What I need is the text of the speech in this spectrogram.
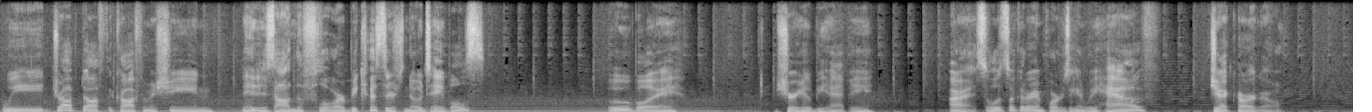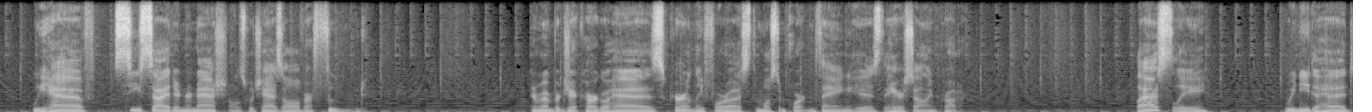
we dropped off the coffee machine. It is on the floor because there's no tables. Oh boy. I'm sure he'll be happy. Alright, so let's look at our importers again. We have Jet Cargo. We have Seaside Internationals, which has all of our food. And remember, Jet Cargo has currently for us the most important thing is the hairstyling product. Lastly, we need to head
